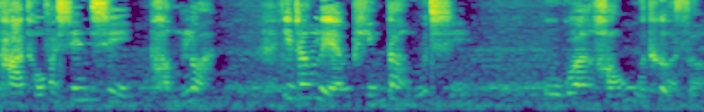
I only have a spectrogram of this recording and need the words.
他头发纤细蓬乱，一张脸平淡无奇，五官毫无特色。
